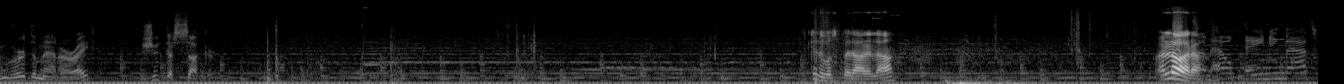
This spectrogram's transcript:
you heard the man, all right? Shoot the sucker. Che devo sperare là? Allora. Some help aiming that?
